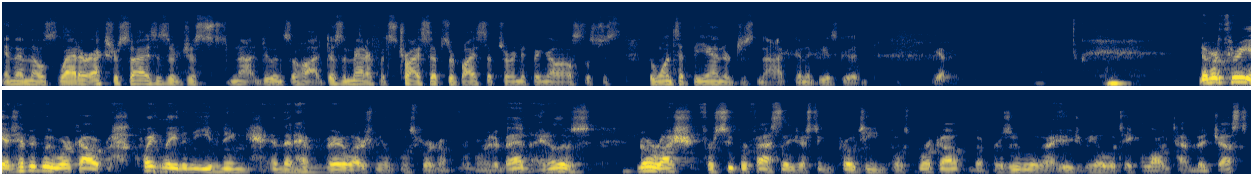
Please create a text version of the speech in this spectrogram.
and then those latter exercises are just not doing so hot. It doesn't matter if it's triceps or biceps or anything else. It's just the ones at the end are just not going to be as good. Yep Number three, I typically work out quite late in the evening and then have a very large meal post workout before going to bed. I know there's no rush for super fast digesting protein post workout, but presumably my huge meal would take a long time to digest.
